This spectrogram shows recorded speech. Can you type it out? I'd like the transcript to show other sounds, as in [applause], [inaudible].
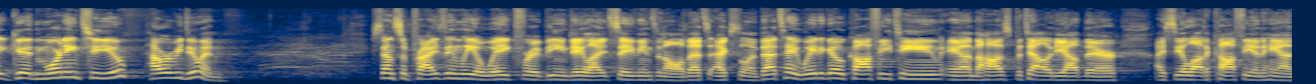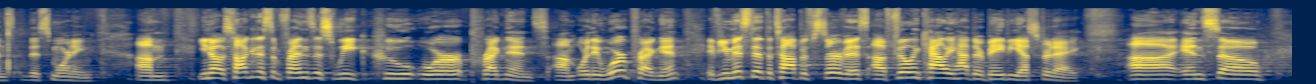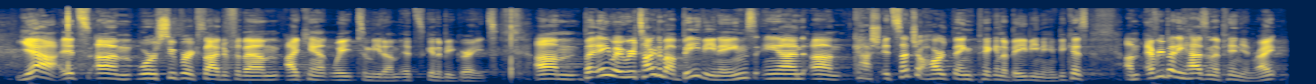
Hey, good morning to you. How are we doing? You sound surprisingly awake for it being daylight savings and all. That's excellent. That's, hey, way to go, coffee team and the hospitality out there. I see a lot of coffee in hands this morning. Um, you know, I was talking to some friends this week who were pregnant, um, or they were pregnant. If you missed it at the top of service, uh, Phil and Callie had their baby yesterday. Uh, and so, yeah, it's, um, we're super excited for them. I can't wait to meet them. It's going to be great. Um, but anyway, we were talking about baby names, and um, gosh, it's such a hard thing picking a baby name because um, everybody has an opinion, right?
